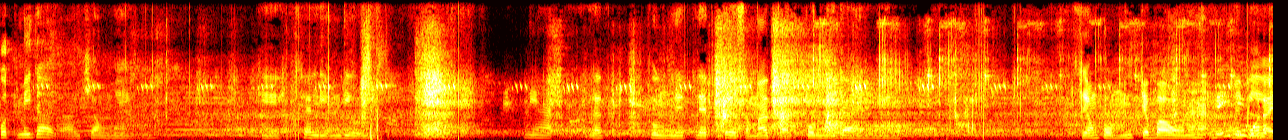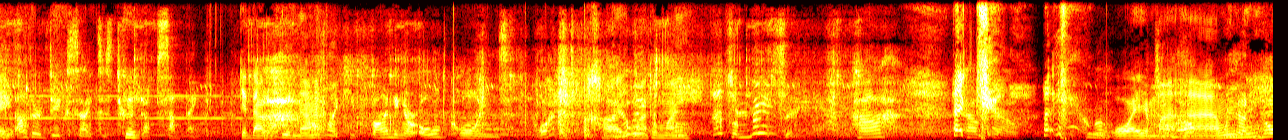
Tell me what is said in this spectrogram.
กดไม่ได้อ่าช่างแม่งโอเคแค่เหรียญเดียวเองนี่ฮะและกรงเล็บเลตเตอร์สามารถตัดพวกนี้ได้นะเสียงผมจะเบานะฮะ ไม่ Maybe เป็น one ไร of หร the อก other dig sites has turned up something. จะดังขึ้นนะฮะ All I keep finding are old coins. What? ตะข่ายมาทำไม That's amazing. Huh? How so? โอ้ยมาหามึง We ไหม had no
